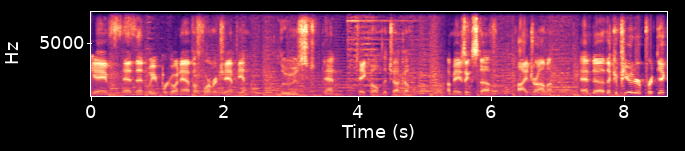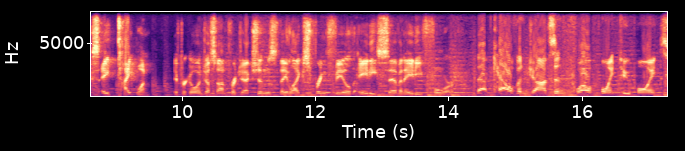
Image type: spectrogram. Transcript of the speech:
game, and then we, we're going to have a former champion lose and take home the Chucko. Amazing stuff. High drama. And uh, the computer predicts a tight one. If we're going just on projections, they like Springfield 87 84. That Calvin Johnson, 12.2 points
